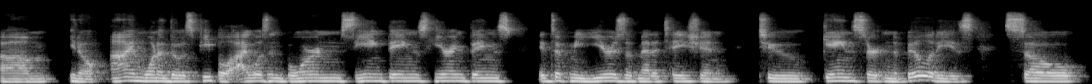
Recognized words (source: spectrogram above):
um, you know, I'm one of those people. I wasn't born seeing things, hearing things. It took me years of meditation to gain certain abilities. So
